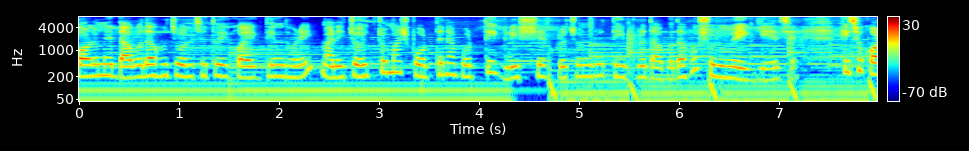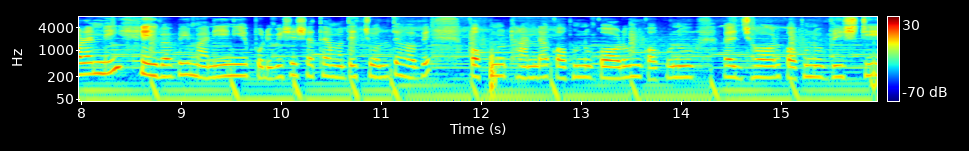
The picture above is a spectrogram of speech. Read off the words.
গরমের দাবদাহ চলছে তো এই কয়েকদিন ধরেই। মানে চৈত্র মাস পড়তে না পড়তেই গ্রীষ্মের প্রচণ্ড তীব্র দাবদাহ শুরু হয়ে গিয়েছে। কিছু করার নেই। এইভাবেই মানিয়ে নিয়ে পরিবেশের সাথে আমাদের চলতে হবে। কখনো ঠান্ডা, কখনো গরম, কখনো ঝড়, কখনো বৃষ্টি।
